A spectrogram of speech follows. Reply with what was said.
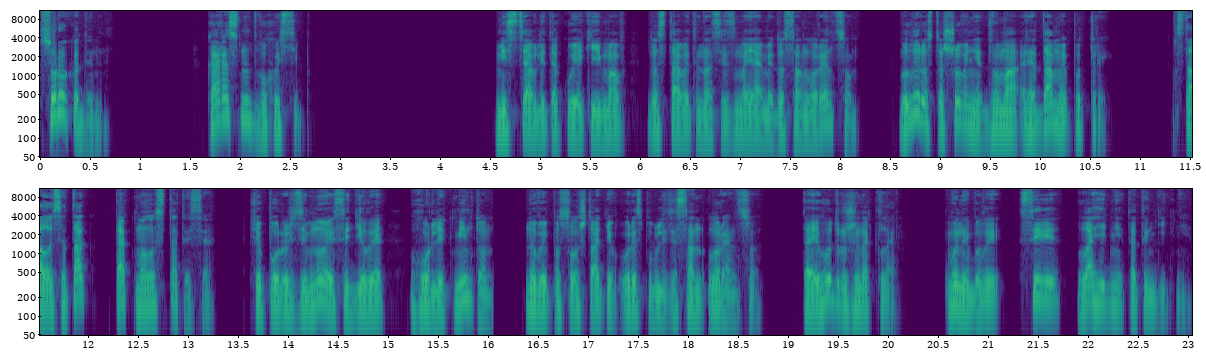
41. Карас на двох осіб. Місця в літаку, який мав доставити нас із Майами до Сан Лоренцо, були розташовані двома рядами по три. Сталося так, так мало статися, що поруч зі мною сиділи Горлік Мінтон, новий посол штатів у Республіці Сан Лоренцо, та його дружина Клер. Вони були сиві, лагідні та тендітні.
